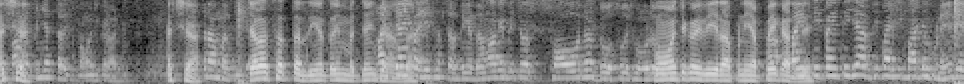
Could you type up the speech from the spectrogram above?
ਅੱਛਾ। ਭਾਵੇਂ 75 ਚ ਪਹੁੰਚ ਕਰਾ ਲਈ ਅੱਛਾ। ਜਿਸ ਤਰ੍ਹਾਂ ਮਰਜ਼ੀ ਚਲੋ 70 ਦੀਆਂ ਤੁਸੀਂ ਮੱਝਾਂ ਹੀ ਮੱਝਾਂ ਹੀ ਜਾਣਦਾ। ਭਾਜੀ 70 ਦੀਆਂ ਦਵਾਂਗੇ ਵਿੱਚੋਂ 100 ਨਾ 200 ਛੋੜ ਪਹੁੰਚ ਕੋਈ ਵੀਰ ਆਪਣੀ ਆਪੇ ਕਰ ਦੇ 35 35000 ਦੀ ਭਾਜੀ ਮੱਝ ਹੁਣੇ ਦੇ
